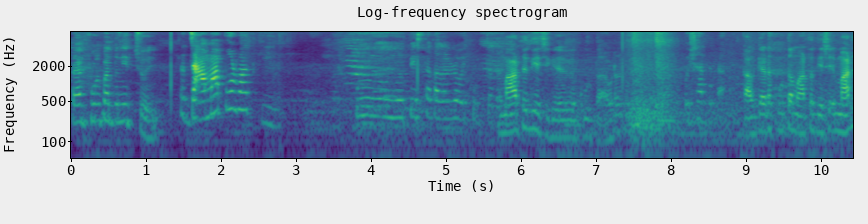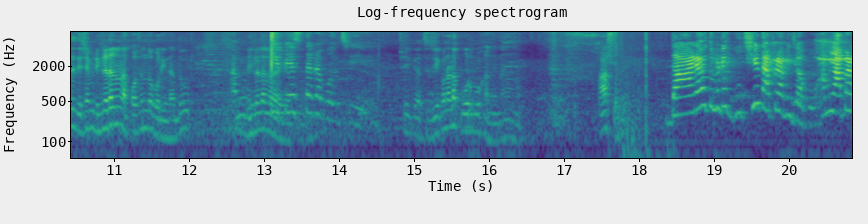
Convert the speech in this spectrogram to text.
প্যান্ট ফুল প্যান্ট তো নিচ্ছই। জামা পরবা কি? পেস্তা কালারের ওই কুর্তাটা। মারতে দিয়েছি কুর্তা ওটা ওই সাথেটা কালকে একটা কুর্তা মারতে দিয়েছে। মারতে দিয়েছে আমি ঢিলাটা না পছন্দ করি না দূর। আমি ঢিলাটা লাগে পেস্তাটা বলছি। ঠিক আছে যে কোনো একটা পরবো খানে না না। আসো। দাঁড়াও তুমি এটা গুছিয়ে তারপরে আমি যাব। আমি আবার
